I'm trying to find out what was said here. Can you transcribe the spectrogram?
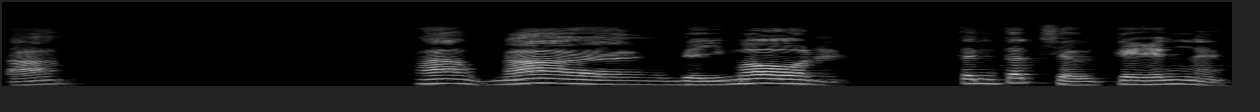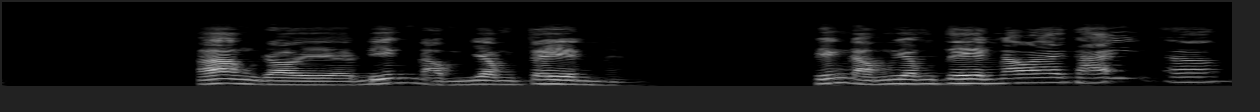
Đó. Không, nó, vị mô nè tin tức sự kiện nè, không, rồi à, biến động dòng tiền nè. Biến động dòng tiền đâu ai thấy không?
